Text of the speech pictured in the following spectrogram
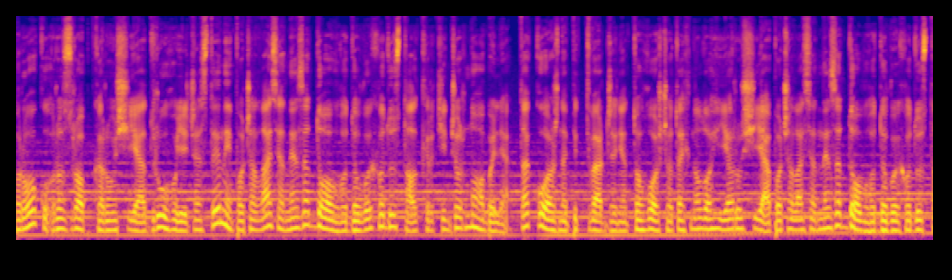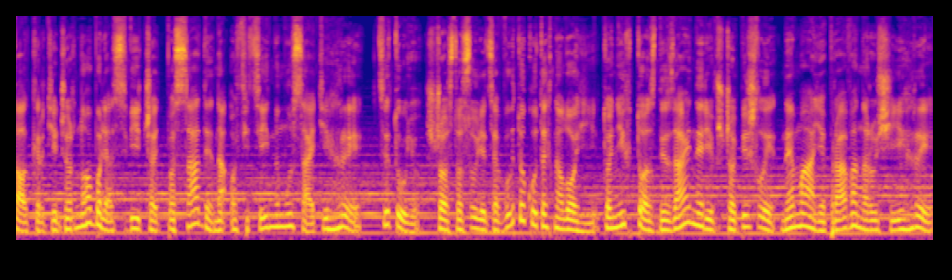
року розробка рушія другої частини почалася незадовго до виходу Stalker Тінь Чорнобиля. Також на підтвердження того, що технологія рушія почалася незадовго до виходу Stalker Тінь Чорнобиля, свідчать посади на офіційному сайті гри. Цитую, що стосується витоку технології, то ніхто з дизайнерів, що пішли, не має права на рушії гри.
